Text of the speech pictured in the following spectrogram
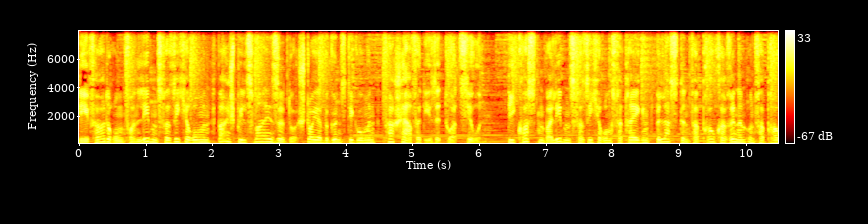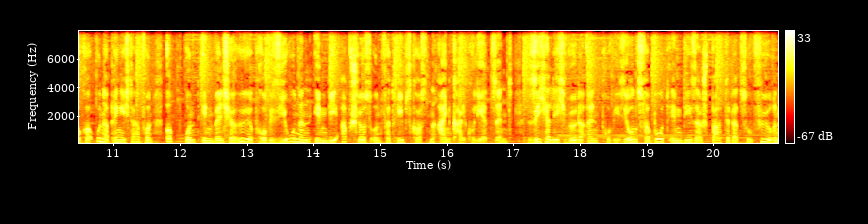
Die Förderung von Lebensversicherungen, beispielsweise durch Steuerbegünstigungen, verschärfe die Situation. Die Kosten bei Lebensversicherungsverträgen belasten Verbraucherinnen und Verbraucher unabhängig davon, ob und in welcher Höhe Provisionen in die Abschluss- und Vertriebskosten einkalkuliert sind. Sicherlich würde ein Provisionsverbot in dieser Sparte dazu führen,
